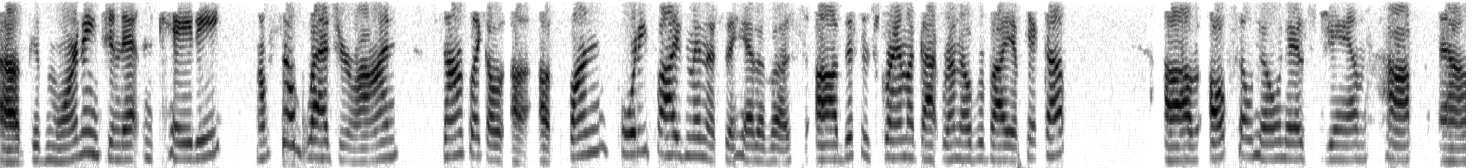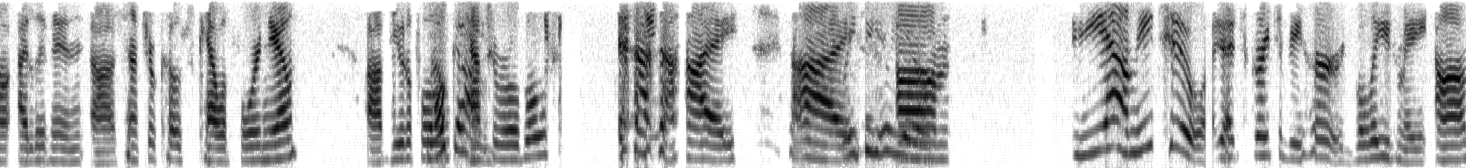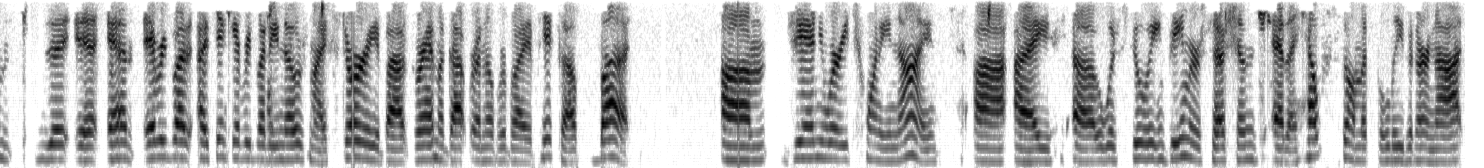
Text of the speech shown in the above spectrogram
Uh, good morning, Jeannette and Katy. I'm so glad you're on. Sounds like a, a, a fun 45 minutes ahead of us. Uh, this is Grandma Got Run Over by a Pickup, uh, also known as Jan Hop. Uh, I live in uh, Central Coast, California. Uh, beautiful Welcome. Paso Robles. Hi. Hi. Great to hear you. Um, yeah, me too. It's great to be heard. Believe me. Um, the and everybody, I think everybody knows my story about Grandma got run over by a pickup. But um, January 29th, uh, I uh, was doing BEMER sessions at a health summit. Believe it or not,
